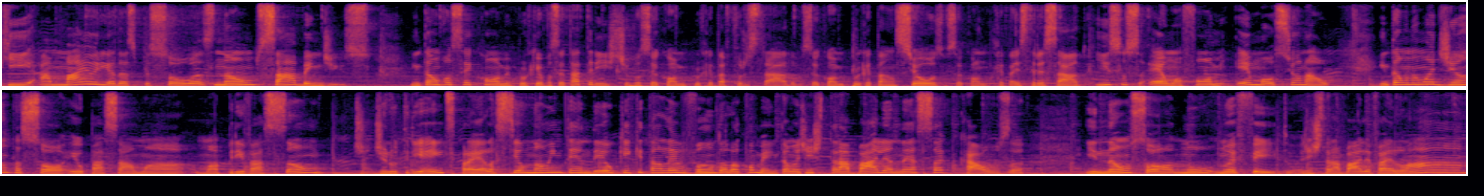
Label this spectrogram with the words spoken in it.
que a maioria das pessoas não sabem disso. Então você come porque você está triste, você come porque está frustrado, você come porque está ansioso, você come porque está estressado. Isso é uma fome emocional. Então não adianta só eu passar uma, uma privação de, de nutrientes para ela se eu não entender o que está levando ela a comer. Então a gente trabalha nessa causa e não só no, no efeito. A gente trabalha, vai lá,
